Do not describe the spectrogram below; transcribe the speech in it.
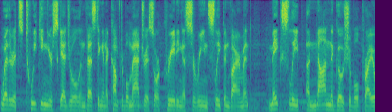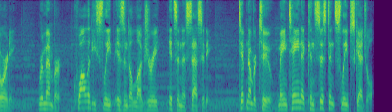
whether it's tweaking your schedule, investing in a comfortable mattress, or creating a serene sleep environment, make sleep a non-negotiable priority. Remember, Quality sleep isn't a luxury, it's a necessity. Tip number 2. Maintain a consistent sleep schedule.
